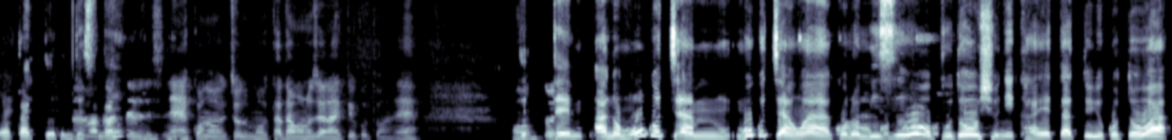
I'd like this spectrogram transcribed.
分かってるんうん、です分かっね。てるんですね。この、ちょっともうただものじゃないっていうことはね。本当に。で、あの、もぐちゃん、もぐちゃんは、この水をぶどう酒に変えたということは、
